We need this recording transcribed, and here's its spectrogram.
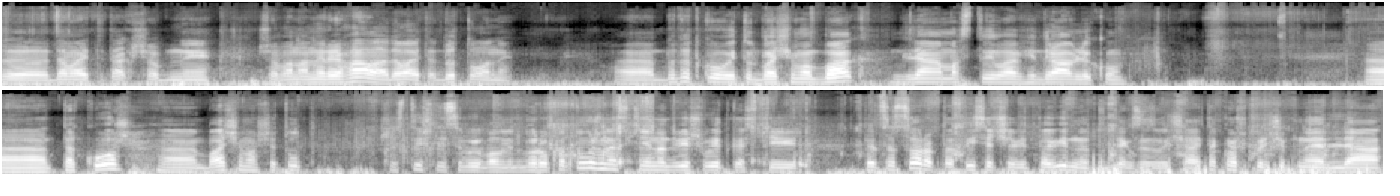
е, давайте так, щоб не щоб вона не ригала, давайте до тонни. Е, Додатковий тут бачимо бак для мастила в гідравліку. Е, Також бачимо, що тут шестишліцевий вал відбору потужності на дві швидкості 540 та 1000 відповідно, тут як зазвичай. Також причіпне для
